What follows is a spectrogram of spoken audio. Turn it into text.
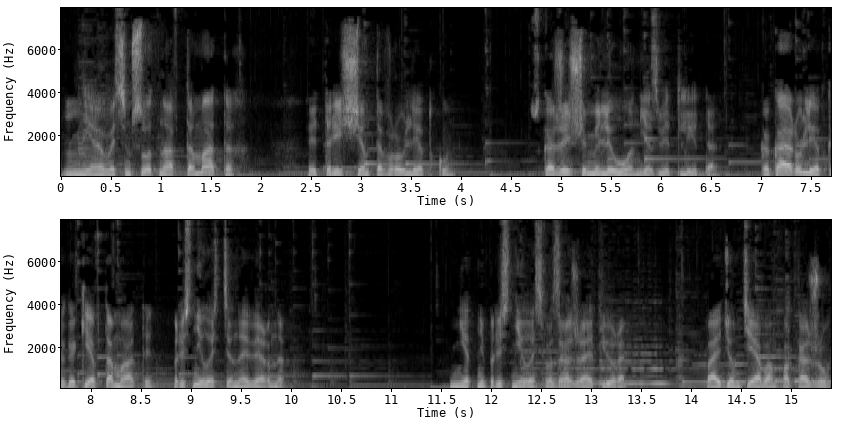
«Не, 800 на автоматах и три с чем-то в рулетку». «Скажи еще миллион», — язвит Лида. «Какая рулетка? Какие автоматы? Приснилось тебе, наверное». «Нет, не приснилось», — возражает Юра. «Пойдемте, я вам покажу».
